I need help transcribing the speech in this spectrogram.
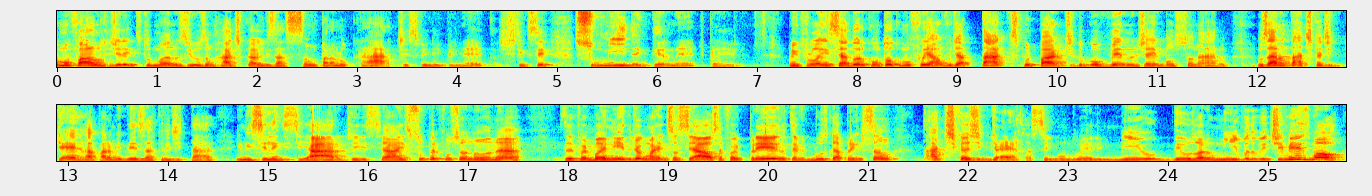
Como falam de direitos humanos e usam radicalização para lucrar, diz Felipe Neto. A gente tem que ser sumida a internet para ele. O influenciador contou como foi alvo de ataques por parte do governo de Jair Bolsonaro. Usaram tática de guerra para me desacreditar e me silenciar, disse. Ai, super funcionou, né? Você foi banido de alguma rede social, você foi preso, teve busca e apreensão. Táticas de guerra, segundo ele. Meu Deus, olha o nível do vitimismo!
